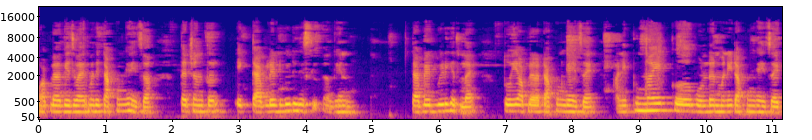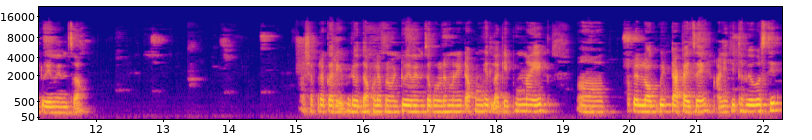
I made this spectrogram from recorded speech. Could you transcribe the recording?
आपल्या गेजवायरमध्ये टाकून घ्यायचा. त्याच्यानंतर एक टॅबलेट बीड घेस घेन टॅबलेट बीड घेतला आहे तोही आपल्याला टाकून घ्यायचा आहे आणि पुन्हा एक गोल्डन मनी टाकून घ्यायचा आहे टू एम एमचा अशा प्रकारे व्हिडिओ दाखवल्याप्रमाणे टू एम एमचा गोल्डन मनी टाकून घेतला की पुन्हा एक आपल्याला लॉक बीट टाकायचं आहे आणि तिथं व्यवस्थित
